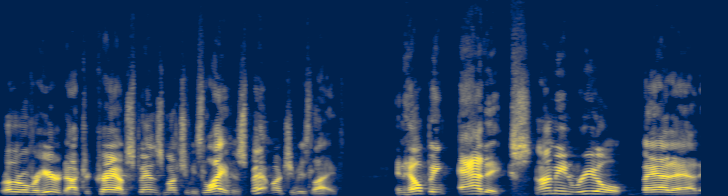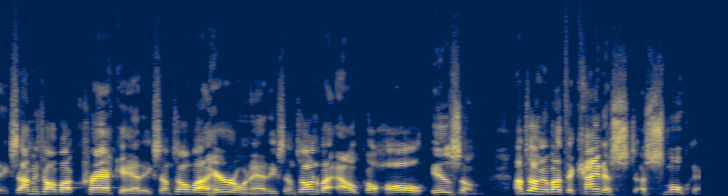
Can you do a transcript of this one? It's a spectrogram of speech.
Brother over here, Dr. Crabb, spends much of his life, has spent much of his life in helping addicts. And I mean real bad addicts. I'm talking about crack addicts. I'm talking about heroin addicts. I'm talking about alcoholism. I'm talking about the kind of st- uh, smoking,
